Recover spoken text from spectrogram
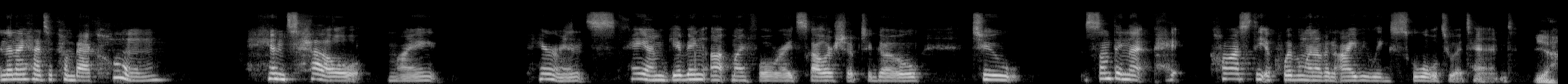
And then I had to come back home and tell my parents, hey, I'm giving up my full ride scholarship to go to something that pay- cost the equivalent of an Ivy League school to attend. Yeah.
